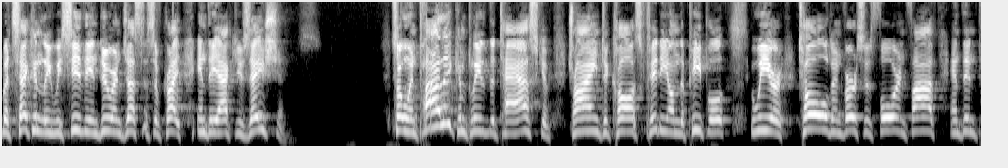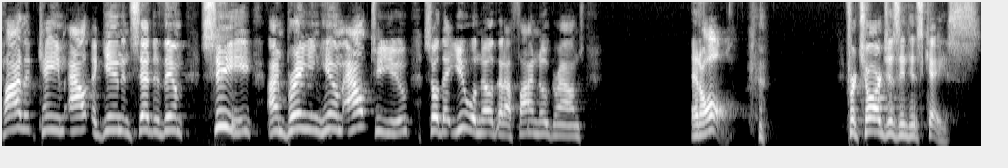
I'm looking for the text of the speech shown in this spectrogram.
But secondly, we see the enduring justice of Christ in the accusation. So when Pilate completed the task of trying to cause pity on the people, we are told in verses four and five, and then Pilate came out again and said to them, see, I'm bringing him out to you so that you will know that I find no grounds at all for charges in his case.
